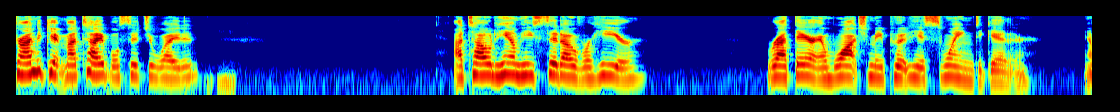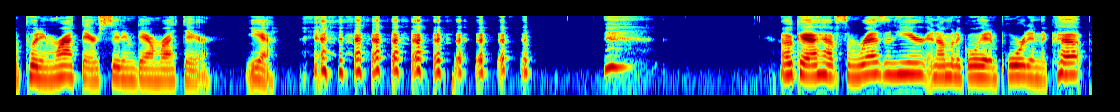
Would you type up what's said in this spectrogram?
Trying to get my table situated. I told him he'd sit over here, right there, and watch me put his swing together. Now put him right there, sit him down right there. Yeah. okay, I have some resin here, and I'm going to go ahead and pour it in the cup.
